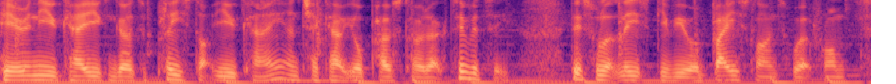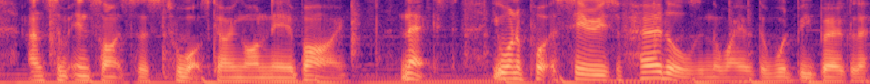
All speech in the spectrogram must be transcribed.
Here in the UK, you can go to police.uk and check out your postcode activity. This will at least give you a baseline to work from and some insights as to what's going on nearby. Next, you want to put a series of hurdles in the way of the would-be burglar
